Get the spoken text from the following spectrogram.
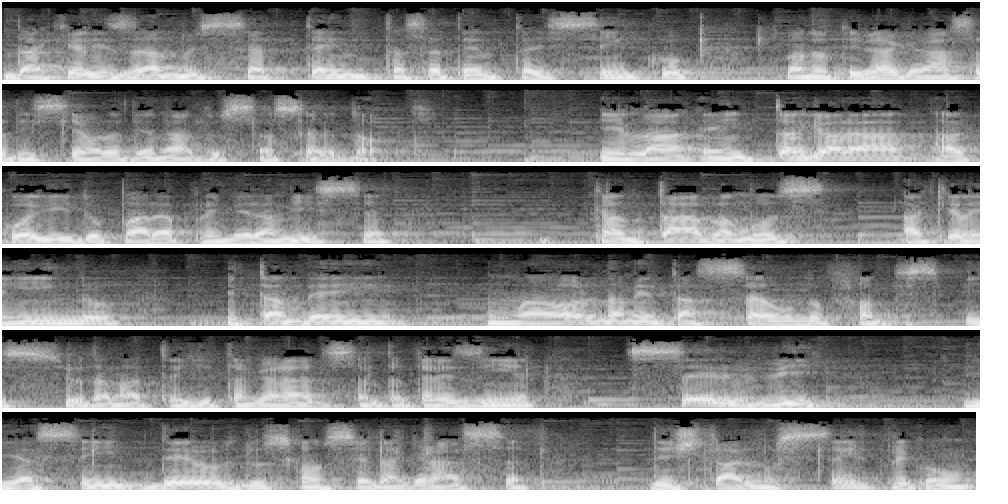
daqueles anos 70, 75, quando tive a graça de ser ordenado sacerdote. E lá em Tangará, acolhido para a primeira missa, cantávamos aquele hino e também uma ornamentação no frontispício da matriz de Tangará, de Santa Teresinha, servir, E assim Deus nos conceda a graça de estarmos sempre com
